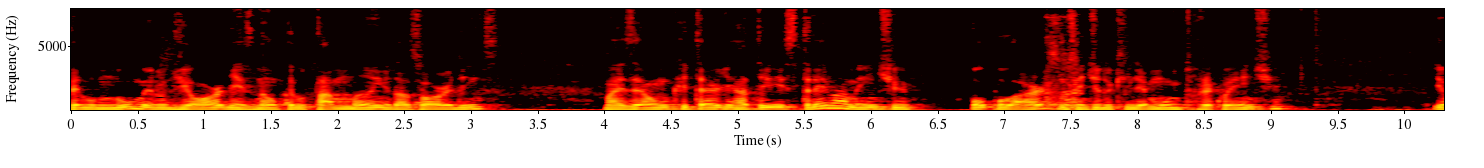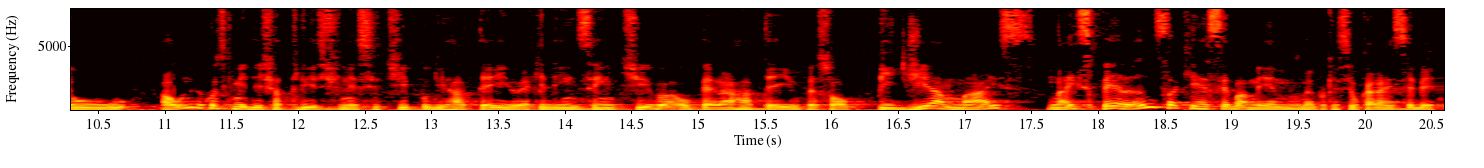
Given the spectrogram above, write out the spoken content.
pelo número de ordens, não pelo tamanho das ordens. Mas é um critério de rateio extremamente popular, no sentido que ele é muito frequente. Eu, a única coisa que me deixa triste nesse tipo de rateio é que ele incentiva a operar rateio. O pessoal pedir a mais na esperança que receba menos, né? Porque se o cara receber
